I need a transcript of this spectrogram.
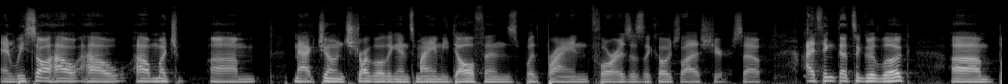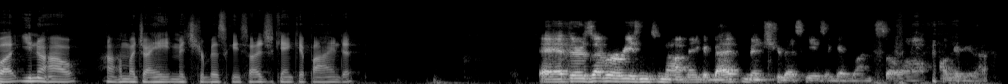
and we saw how how how much um, Mac Jones struggled against Miami Dolphins with Brian Flores as the coach last year. So I think that's a good look. Um, but you know how how much I hate Mitch Trubisky, so I just can't get behind it. If there's ever a reason to not make a bet, Mitch Trubisky is a good one. So uh, I'll give you that.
